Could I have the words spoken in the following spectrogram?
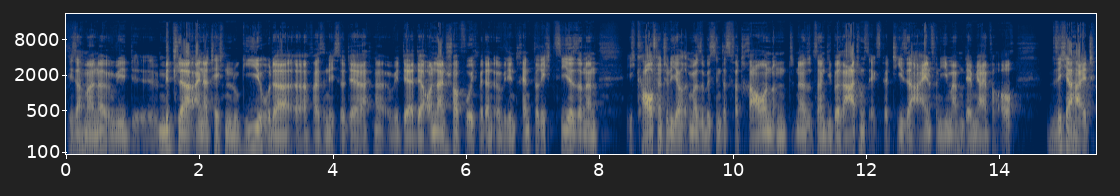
ich sag mal, ne, irgendwie äh, Mittler einer Technologie oder, äh, weiß ich nicht, so der, ne, irgendwie der, der Online-Shop, wo ich mir dann irgendwie den Trendbericht ziehe, sondern ich kaufe natürlich auch immer so ein bisschen das Vertrauen und ne, sozusagen die Beratungsexpertise ein von jemandem, der mir einfach auch Sicherheit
